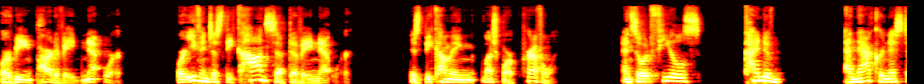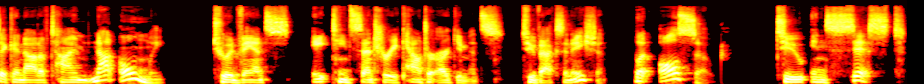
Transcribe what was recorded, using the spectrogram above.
or being part of a network or even just the concept of a network is becoming much more prevalent. And so it feels kind of anachronistic and out of time, not only to advance 18th century counter arguments to vaccination, but also to insist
